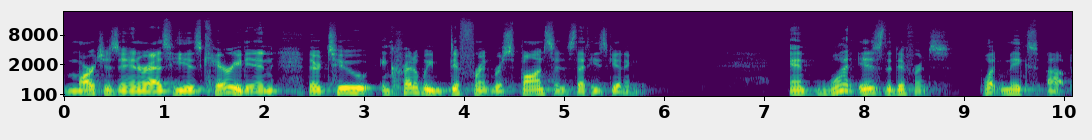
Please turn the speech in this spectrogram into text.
marches in, or as he is carried in, there are two incredibly different responses that he's getting. And what is the difference? What makes up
